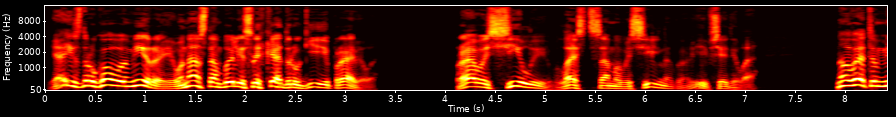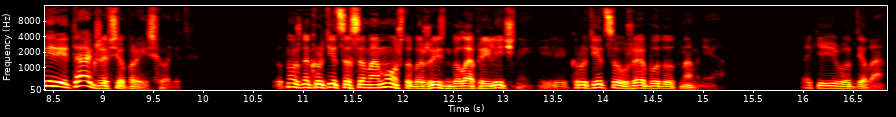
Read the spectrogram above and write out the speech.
Я из другого мира, и у нас там были слегка другие правила. Право силы, власть самого сильного и все дела. Но в этом мире также все происходит. Тут нужно крутиться самому, чтобы жизнь была приличной, или крутиться уже будут на мне. Такие вот дела.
